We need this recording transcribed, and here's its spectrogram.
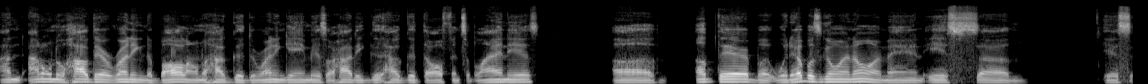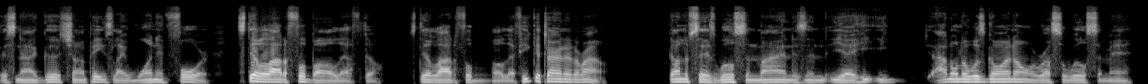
I'm, I don't know how they're running the ball. I don't know how good the running game is or how they good how good the offensive line is uh, up there. But whatever's going on, man, it's um, it's it's not good. Sean Payton's like one and four. Still a lot of football left though. Still a lot of football left. He could turn it around. Gundam says Wilson mine is in. Yeah, he, he I don't know what's going on with Russell Wilson, man.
